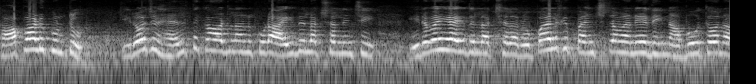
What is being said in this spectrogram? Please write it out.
కాపాడుకుంటూ ఈరోజు హెల్త్ కార్డులను కూడా ఐదు లక్షల నుంచి ఇరవై ఐదు లక్షల రూపాయలకి పెంచడం అనేది నా భూతో నా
